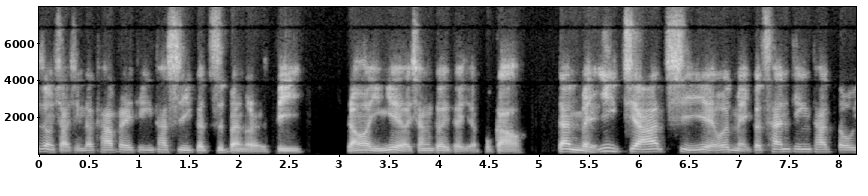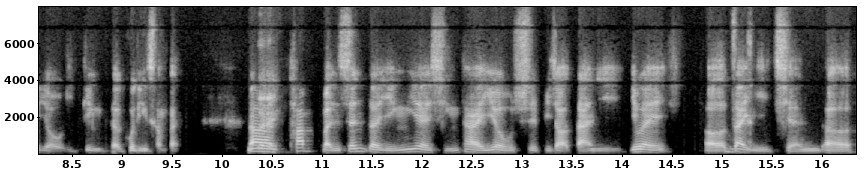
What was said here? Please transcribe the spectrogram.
这种小型的咖啡厅，它是一个资本额低，然后营业额相对的也不高。但每一家企业或者每个餐厅，它都有一定的固定成本。那它本身的营业形态又是比较单一，因为呃，在以前呃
